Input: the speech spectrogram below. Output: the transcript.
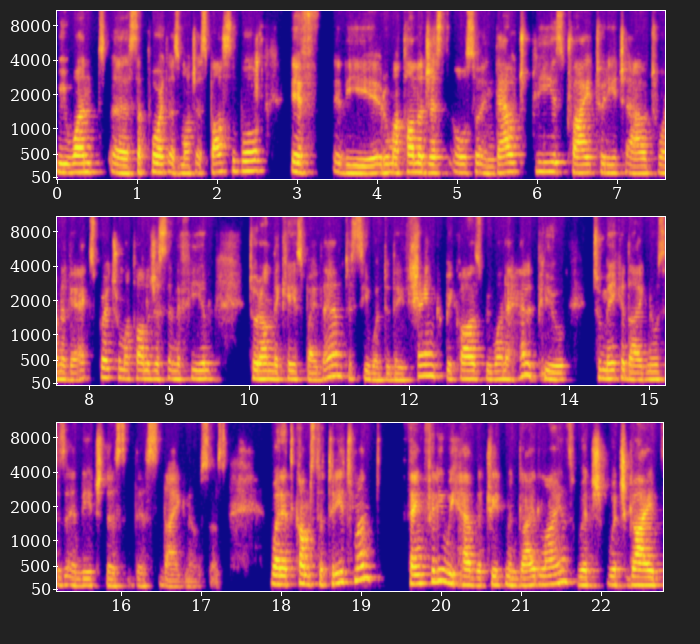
we want uh, support as much as possible. If the rheumatologist also in doubt, please try to reach out to one of the expert rheumatologists in the field to run the case by them to see what do they think, because we want to help you to make a diagnosis and reach this, this diagnosis. When it comes to treatment, thankfully we have the treatment guidelines which, which guide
